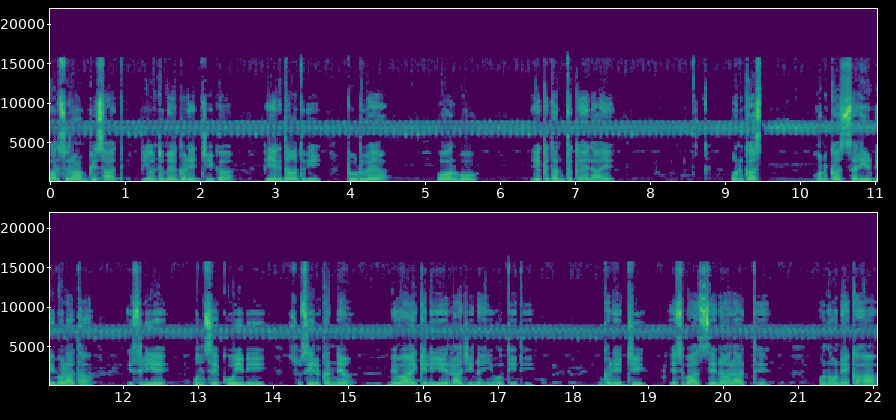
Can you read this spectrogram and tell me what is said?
परशुराम के साथ युद्ध में गणेश जी का एक दांत भी टूट गया और वो एक दंत कहलाए। उनका उनका शरीर भी बड़ा था, इसलिए उनसे कोई भी सुशील कन्या विवाह के लिए राज़ी नहीं होती थी। गणेश जी इस बात से नाराज़ थे। उन्होंने कहा,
